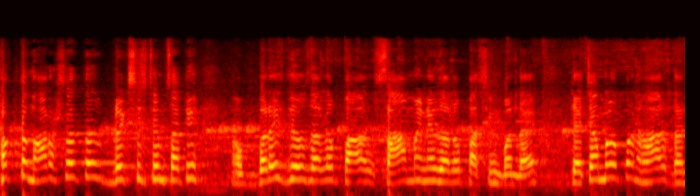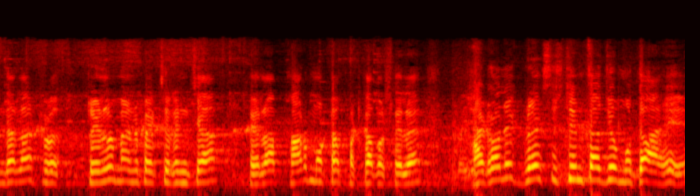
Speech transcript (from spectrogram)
फक्त महाराष्ट्रात ब्रेक सिस्टीमसाठी बरेच दिवस झालं पा सहा महिने झालं पासिंग बंद आहे. त्याच्यामुळं पण हा धंद्याला ट्र ट्रेलर मॅन्युफॅक्चरिंगच्या ह्याला फार मोठा फटका बसलेला आहे. हायड्रॉलिक ब्रेक सिस्टीमचा जो मुद्दा आहे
